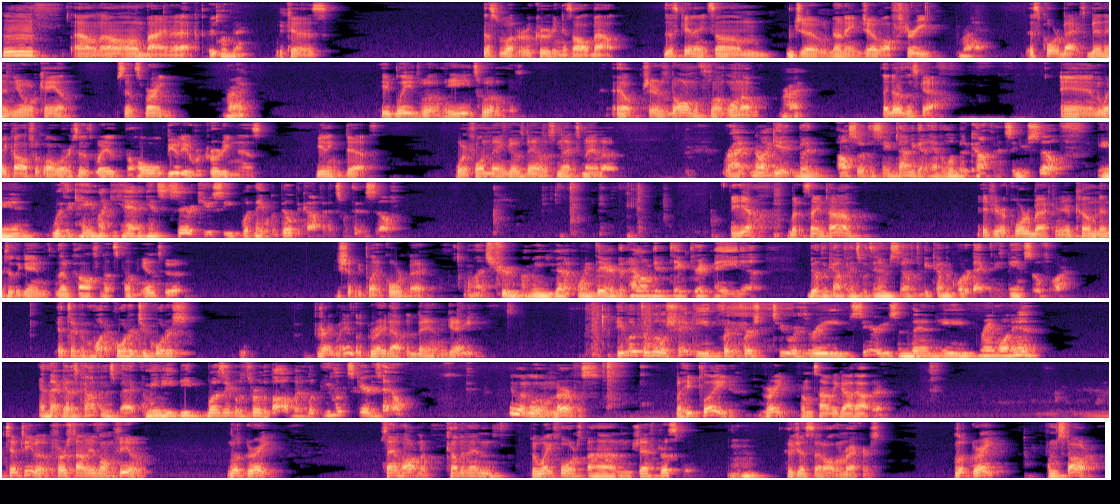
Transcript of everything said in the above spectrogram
Mm, I don't know. I don't, buy into that completely okay. because that's what recruiting is all about. This kid ain't some Joe, no name Joe off street. Right. This quarterback's been in your camp since spring. Right. He bleeds with them. He eats with them. Hell, shares a dorm with some, one of them. Right. They know this guy. And the way college football works is the way the whole beauty of recruiting is getting depth. Where if one man goes down, it's next man up. Right. No, I get it, but also at the same time, you got to have a little bit of confidence in yourself. And with a game like he had against Syracuse, he wasn't able to build the confidence within himself. Yeah, but at the same time, if you're a quarterback and you're coming into the game with no confidence coming into it, you shouldn't be playing quarterback. Well, that's true. I mean, you got a point there, but how long did it take Drake Maye to build the confidence within himself to become the quarterback that he's been so far? It took him, what, a quarter, two quarters? Drake Maye looked great out the damn gate. He looked a little shaky for the first two or three series, and then he ran one in, and that got his confidence back. I mean, he, he was able to throw the ball, but it looked, he looked scared as hell. He looked a little nervous, but he played great from the time he got out there. Tim Tebow, first time he was on the field, looked great. Sam Hartman coming in to Wake Forest behind Jeff Driscoll, Mm-hmm. who just set all them records, looked great from the start.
